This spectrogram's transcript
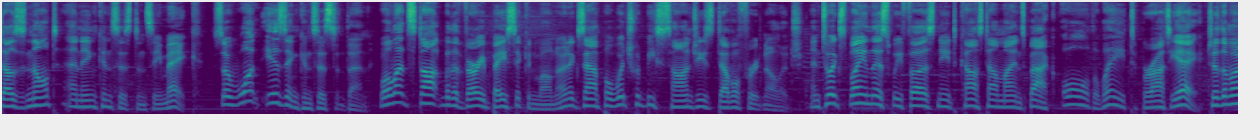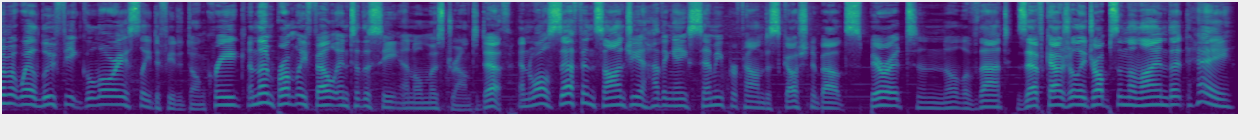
does not an inconsistency make. So what is inconsistent then? Well, let's start with a very basic and well-known example, which would be Sanji's devil fruit knowledge. And to explain this, we first need to cast our minds back all the way to Baratie, to the moment where Luffy gloriously defeated Don Krieg, and then promptly fell into the sea and almost drowned to death. And while Zeff and Sanji are having a semi-profound discussion about spirit and all of that, Zeff casually drops in the line that, hey,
